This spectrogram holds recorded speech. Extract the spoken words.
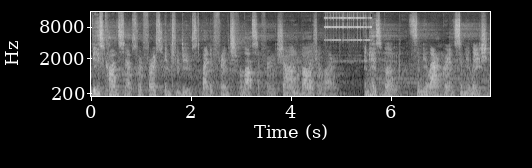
These concepts were first introduced by the French philosopher Jean Baudrillard in his book Simulacra and Simulation,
